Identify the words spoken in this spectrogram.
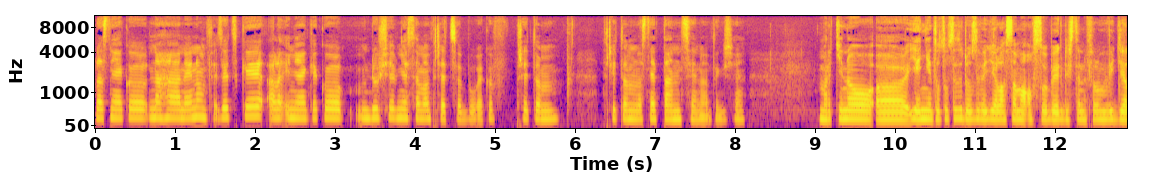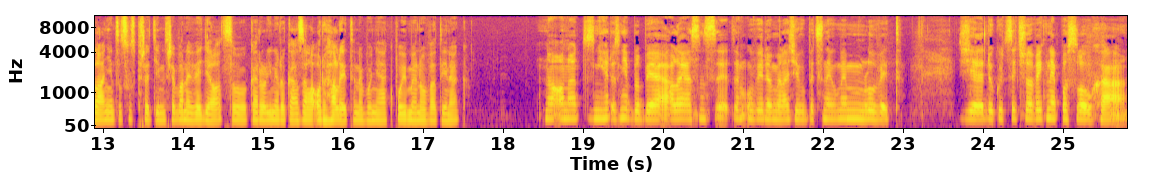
vlastně jako nahá nejenom fyzicky, ale i nějak jako duševně sama před sebou, jako při tom, při tom vlastně tanci, no, takže... Martino, eh, je něco, co jsi dozvěděla sama o sobě, když ten film viděla, něco, co jsi předtím třeba nevěděla, co Karolína dokázala odhalit nebo nějak pojmenovat jinak? No, ona to zní hrozně blbě, ale já jsem si tam uvědomila, že vůbec neumím mluvit. Že dokud se člověk neposlouchá,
